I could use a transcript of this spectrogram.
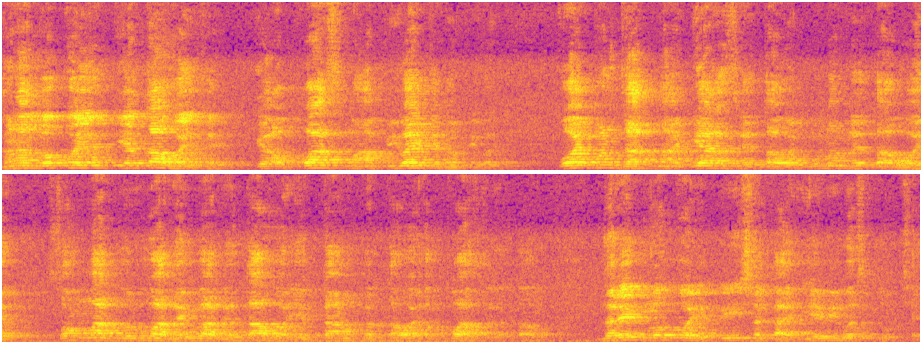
ઘણા લોકો એવું કહેતા હોય છે કે ઉપવાસમાં પીવાય કે ન પીવાય? કોઈ પણ જાતના અગિયારસ રહેતા હોય, પૂનમ રહેતા હોય, સોમવાર, ગુરુવાર, રવિવાર રહેતા હોય એકટાણું કરતા હોય, ઉપવાસ રહેતા હોય. દરેક લોકોએ પી શકાય એવી વસ્તુ છે.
